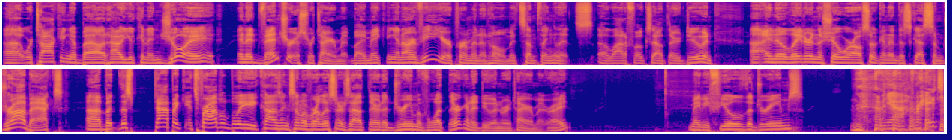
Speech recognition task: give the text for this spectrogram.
Uh, we're talking about how you can enjoy an adventurous retirement by making an RV your permanent home. It's something that's a lot of folks out there do. And uh, I know later in the show, we're also going to discuss some drawbacks. Uh, but this topic, it's probably causing some of our listeners out there to dream of what they're going to do in retirement, right? Maybe fuel the dreams. yeah, right.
